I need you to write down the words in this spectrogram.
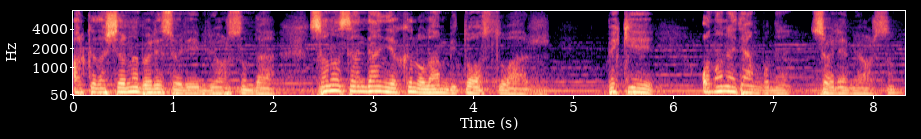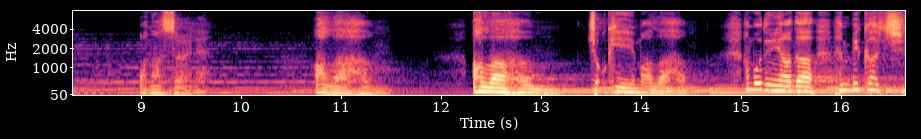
arkadaşlarına böyle söyleyebiliyorsun da sana senden yakın olan bir dost var. Peki ona neden bunu söylemiyorsun? Ona söyle. Allah'ım, Allah'ım, çok iyiyim Allah'ım. Bu dünyada birkaç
